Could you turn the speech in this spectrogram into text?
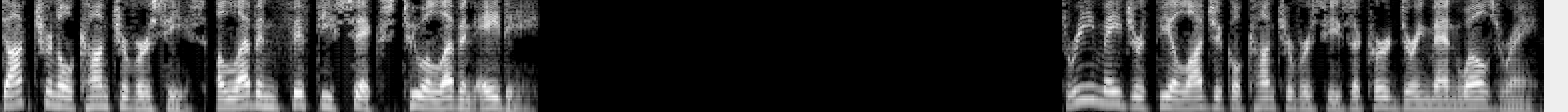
Doctrinal controversies 1156 to 1180 Three major theological controversies occurred during Manuel's reign.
